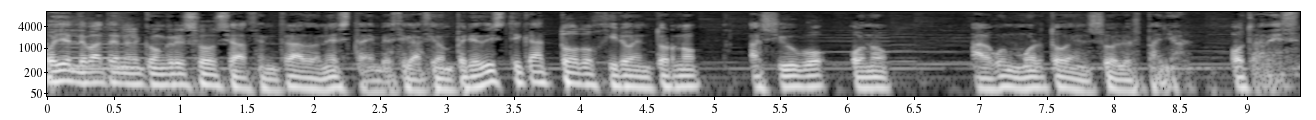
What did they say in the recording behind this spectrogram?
Hoy el debate en el Congreso se ha centrado en esta investigación periodística. Todo giró en torno a si hubo o no algún muerto en suelo español otra vez.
